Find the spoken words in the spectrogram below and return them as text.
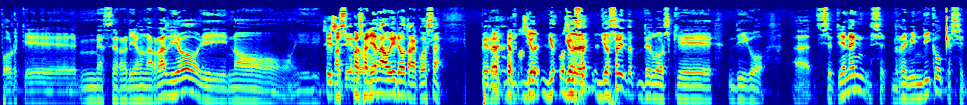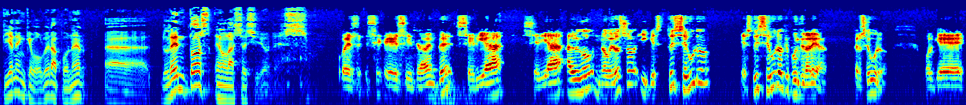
porque me cerrarían la radio y no y Sí, sí, pas- sí, no. pasarían a oír otra cosa. Pero yo, yo, soy, yo soy de- los que digo, ah, se tienen, se- reivindico que se tienen que volver a poner ah, lentos en las sesiones. Pues eh, sinceramente sería sería algo novedoso y que estoy seguro, estoy seguro que funcionaría, pero seguro. Porque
